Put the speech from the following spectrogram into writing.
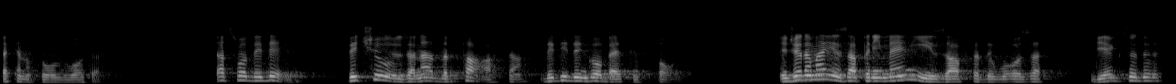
that cannot hold water. That's what they did. They chose another path. They didn't go back to God. And Jeremiah is happening many years after there was uh, the Exodus,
